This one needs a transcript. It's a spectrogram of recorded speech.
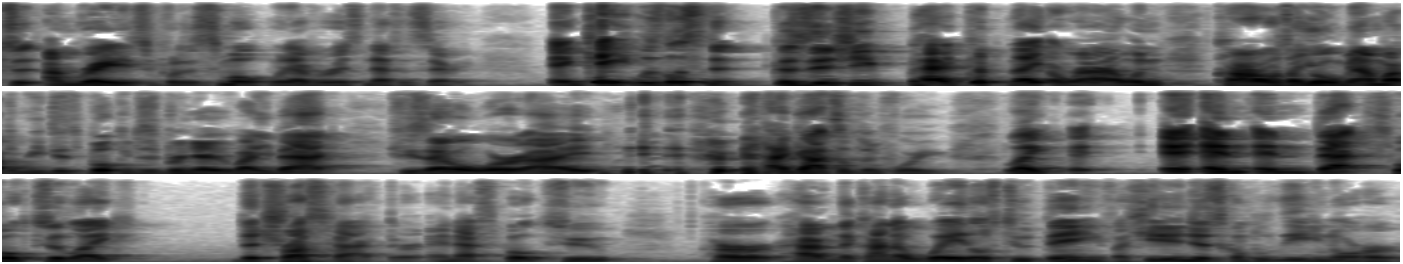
to I'm ready for the smoke whenever it's necessary. And Kate was listening because then she had kryptonite around when Carl was like, "Yo, man, I'm about to read this book and just bring everybody back." She's like, "Oh, word, all right, I got something for you." Like, eh, and, and and that spoke to like the trust factor, and that spoke to her having to kind of weigh those two things. Like, she didn't just completely ignore her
